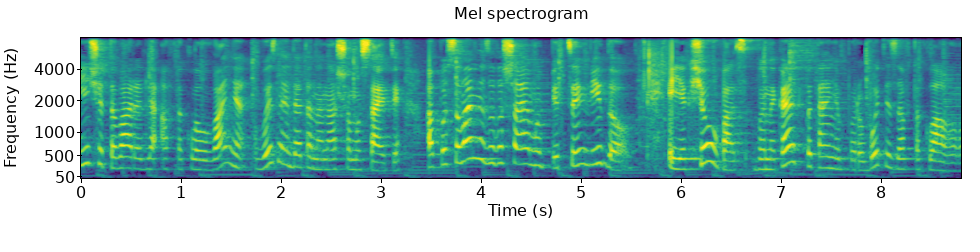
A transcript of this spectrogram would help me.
інші товари для автоклавування ви знайдете на нашому сайті, а посилання залишаємо під цим відео. І якщо у вас виникають питання по роботі з автоклавом,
